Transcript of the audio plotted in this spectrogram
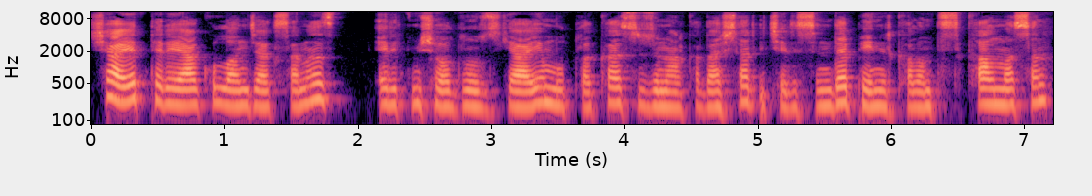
Şayet tereyağı kullanacaksanız eritmiş olduğunuz yağı mutlaka süzün arkadaşlar. İçerisinde peynir kalıntısı kalmasın.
